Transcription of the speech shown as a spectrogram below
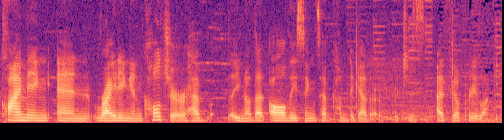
climbing and writing and culture, have you know that all these things have come together, which is I feel pretty lucky.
